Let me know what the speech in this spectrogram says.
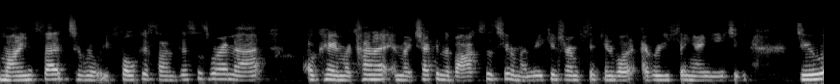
mindset to really focus on this is where I'm at. Okay, am I kind of am I checking the boxes here? Am I making sure I'm thinking about everything I need to do?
